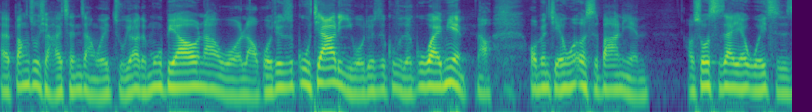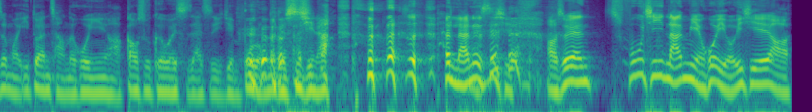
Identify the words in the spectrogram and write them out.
呃帮助小孩成长为主要的目标。那我老婆就是顾家里，我就是顾着顾外面啊。我们结婚二十八年。啊，说实在要维持这么一段长的婚姻啊，告诉各位，实在是一件不容易的事情啊，是很难的事情啊。虽然夫妻难免会有一些啊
